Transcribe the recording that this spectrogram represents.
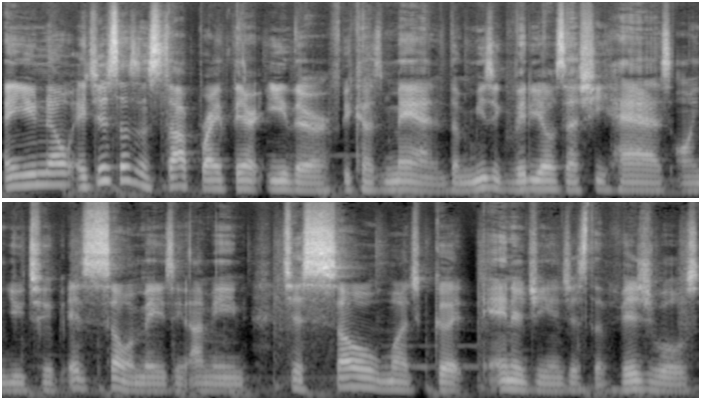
And you know, it just doesn't stop right there either because man, the music videos that she has on YouTube, it's so amazing. I mean, just so much good energy and just the visuals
